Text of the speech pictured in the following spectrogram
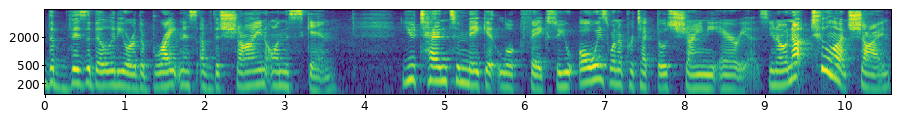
the visibility or the brightness of the shine on the skin, you tend to make it look fake. So you always want to protect those shiny areas. You know, not too much shine.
